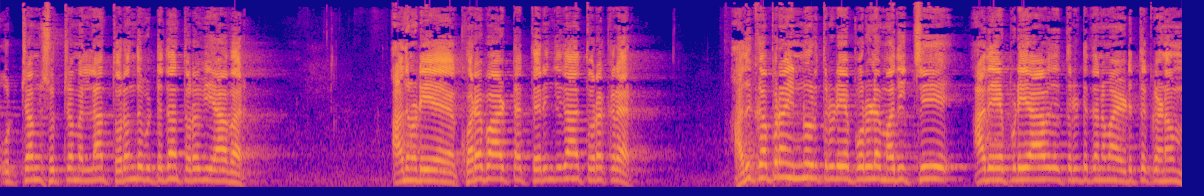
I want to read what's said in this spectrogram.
உற்றம் சுற்றம் எல்லாம் துறந்து விட்டு தான் துறவி ஆவார். அதனுடைய குறைபாட்டை தெரிஞ்சு தான் துறக்கிறார். அதுக்கப்புறம் இன்னொருத்தருடைய பொருளை மதித்து அதை எப்படியாவது திருட்டுத்தனமாக எடுத்துக்கணும்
